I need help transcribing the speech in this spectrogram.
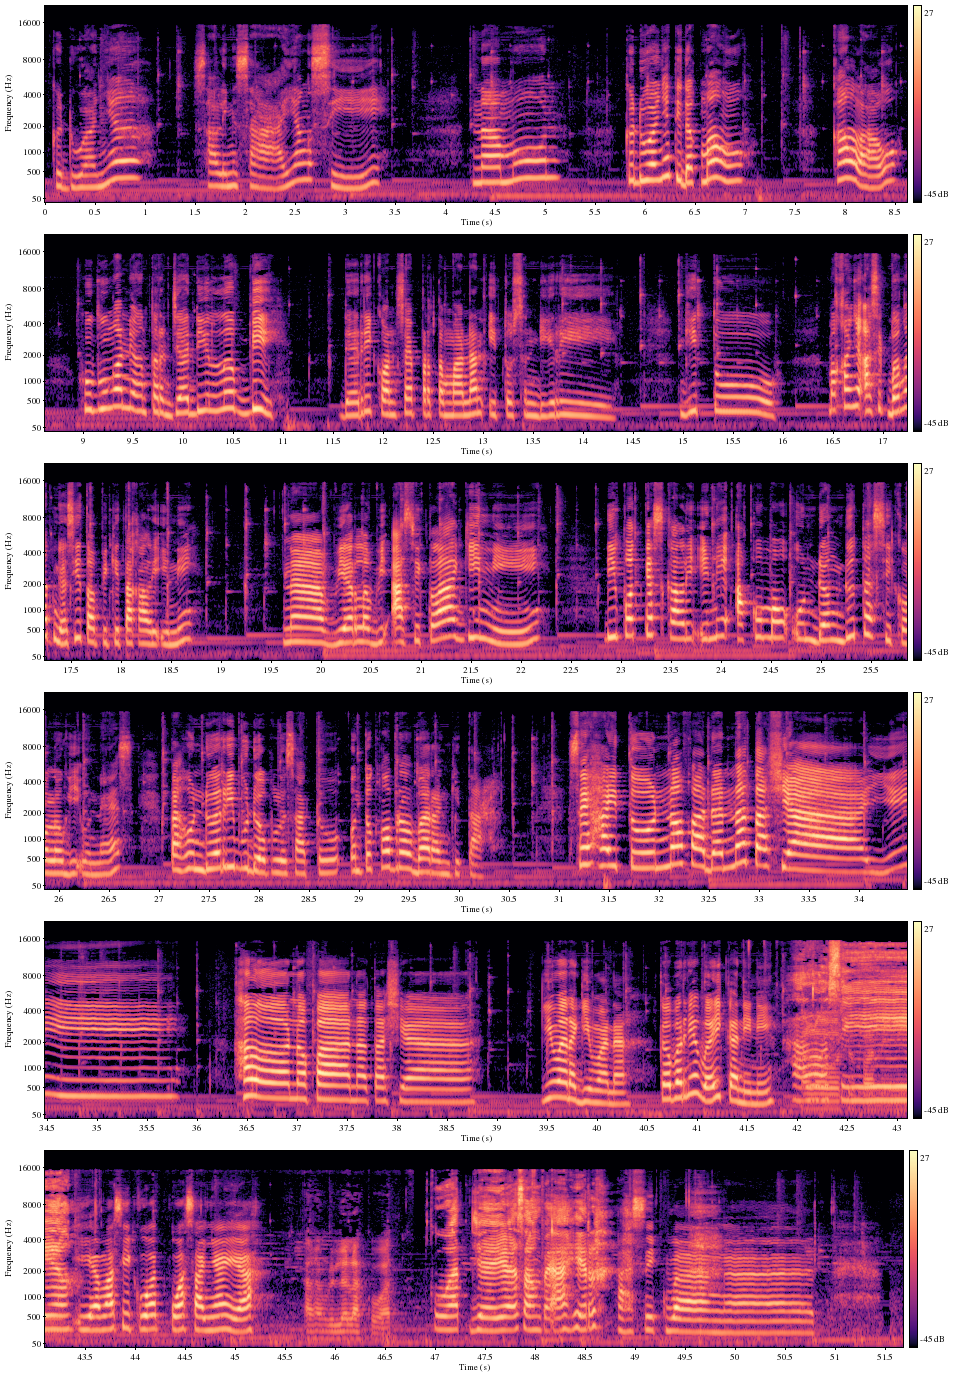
Keduanya saling sayang sih. Namun, keduanya tidak mau kalau hubungan yang terjadi lebih dari konsep pertemanan itu sendiri. Gitu. Makanya asik banget gak sih topik kita kali ini? Nah, biar lebih asik lagi nih, di podcast kali ini aku mau undang Duta Psikologi UNES tahun 2021 untuk ngobrol bareng kita. Say hi to Nova dan Natasha. Yeay! Halo Nova, Natasha. Gimana gimana? Kabarnya baik kan ini? Halo, Halo Sil. Iya masih kuat puasanya ya? Alhamdulillah kuat. Kuat jaya sampai akhir. Asik banget.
